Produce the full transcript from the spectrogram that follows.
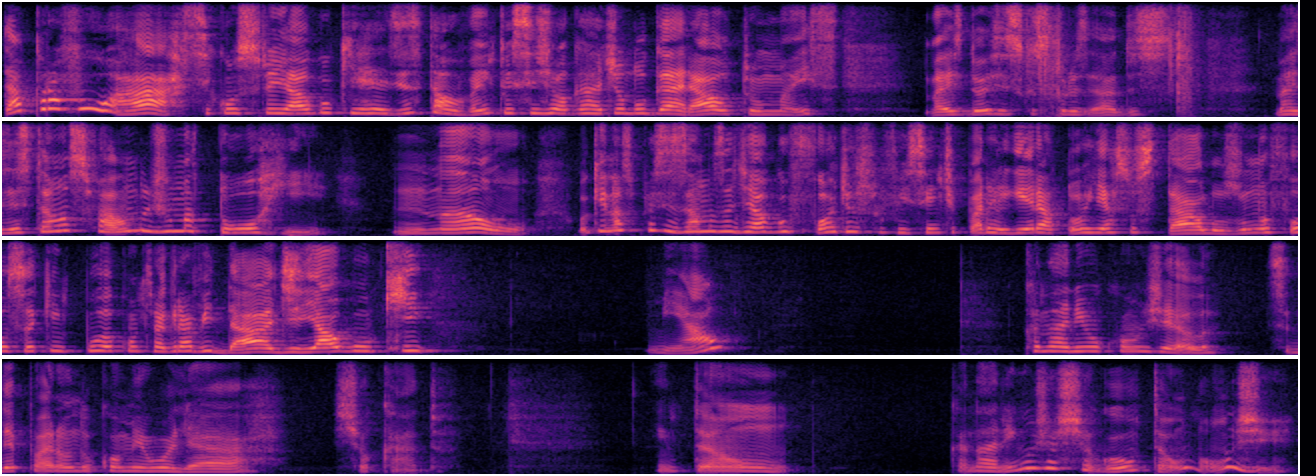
Dá para voar se construir algo que resista ao vento e se jogar de um lugar alto, mas mais dois riscos cruzados. Mas estamos falando de uma torre. Não. O que nós precisamos é de algo forte o suficiente para erguer a torre e assustá-los. Uma força que empurra contra a gravidade. Algo que. Miau? Canarinho congela, se deparando com meu olhar chocado. Então. Canarinho já chegou tão longe?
